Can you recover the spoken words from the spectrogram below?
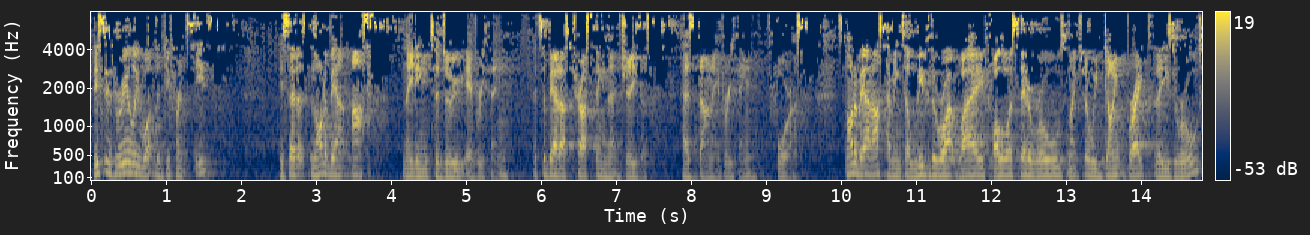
This is really what the difference is. Is that it's not about us needing to do everything. It's about us trusting that Jesus has done everything for us. It's not about us having to live the right way, follow a set of rules, make sure we don't break these rules.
